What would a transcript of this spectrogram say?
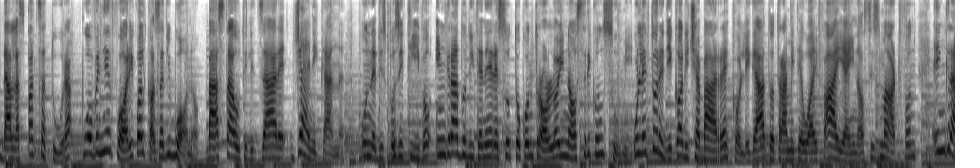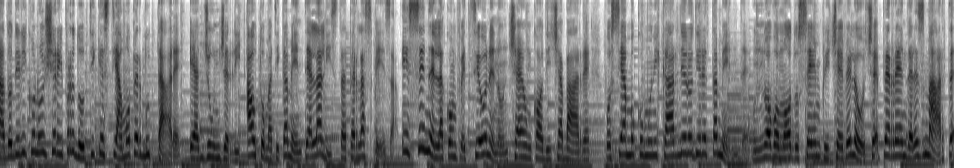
dalla spazzatura può venire fuori qualcosa di buono. Basta utilizzare Genican, un dispositivo in grado di tenere sotto controllo i nostri consumi. Un lettore di codice a barre collegato tramite wifi ai nostri smartphone è in grado di riconoscere i prodotti che stiamo per buttare e aggiungerli automaticamente alla lista per la spesa. E se nella confezione non c'è un codice a barre, possiamo comunicarglielo direttamente. Un nuovo modo semplice e veloce per rendere smart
